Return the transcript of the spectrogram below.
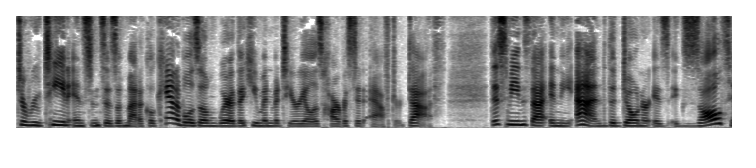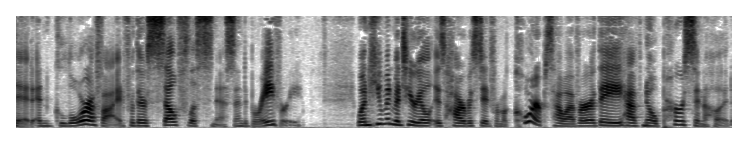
to routine instances of medical cannibalism where the human material is harvested after death. This means that in the end, the donor is exalted and glorified for their selflessness and bravery. When human material is harvested from a corpse, however, they have no personhood.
